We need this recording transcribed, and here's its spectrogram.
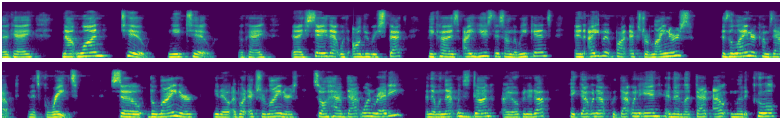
Okay. Not one, two. You need two. Okay. And I say that with all due respect because I use this on the weekends and I even bought extra liners because the liner comes out and it's great. So the liner, you know, I bought extra liners. So I'll have that one ready. And then when that one's done, I open it up, take that one out, put that one in, and then let that out and let it cool.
